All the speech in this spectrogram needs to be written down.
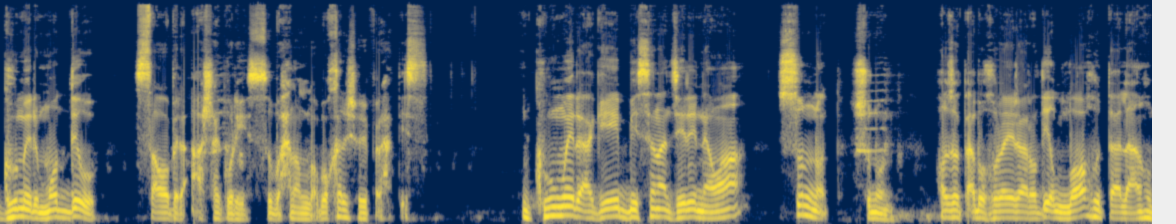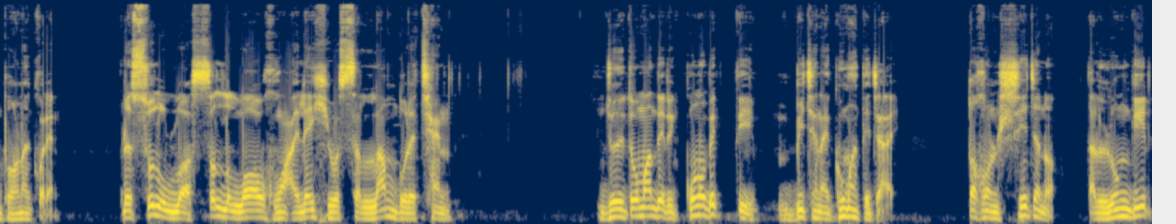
ঘুমের মধ্যেও সওয়াবের আশা করি, সুবহানাল্লাহ। বখারি শরীফের হাদিস। ঘুমের আগে বিছানা জেরে নেওয়া সুন্নত। শুনুন হজরত আবু হুরাইরা রদি আল্লাহ তালু বর্ণনা করেন। রসুল্লাহ সাল্লাহ আলাইহি ওয়াসাল্লাম বলেছেন, যদি তোমাদের কোনো ব্যক্তি বিছানায় ঘুমাতে যায়, তখন সে যেন তার লুঙ্গির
